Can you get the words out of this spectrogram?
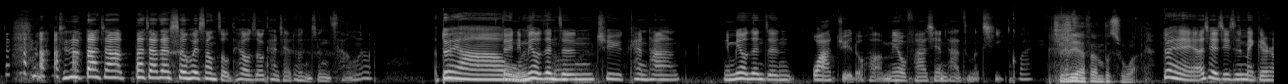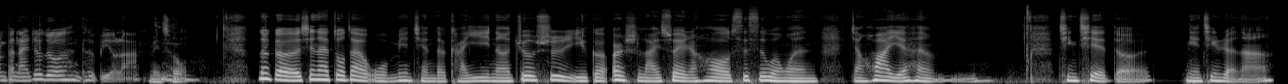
其实大家大家在社会上走跳的时候看起来都很正常啦。对啊，我对你没有认真去看他，你没有认真挖掘的话，没有发现他这么奇怪。其实也分不出来，对，而且其实每个人本来就都很特别啦。没错。那个现在坐在我面前的凯伊呢，就是一个二十来岁，然后斯斯文文，讲话也很嗯亲切的年轻人啊。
